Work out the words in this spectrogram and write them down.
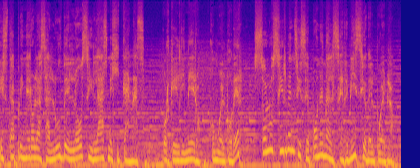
está primero la salud de los y las mexicanas. Porque el dinero, como el poder, solo sirven si se ponen al servicio del pueblo.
